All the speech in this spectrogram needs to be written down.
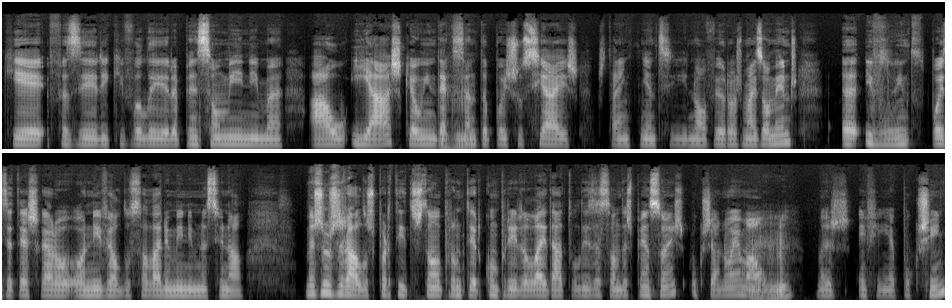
que é fazer equivaler a pensão mínima ao IAS, que é o Indexante uhum. de Apoios Sociais, que está em 509 euros mais ou menos, uh, evoluindo depois até chegar ao, ao nível do salário mínimo nacional. Mas, no geral, os partidos estão a prometer cumprir a lei da atualização das pensões, o que já não é mau, uhum. mas, enfim, é pouquinho.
